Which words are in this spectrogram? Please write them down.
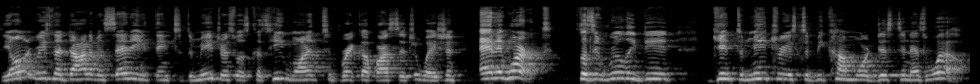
the only reason that Donovan said anything to Demetrius was because he wanted to break up our situation. And it worked because it really did get Demetrius to become more distant as well.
